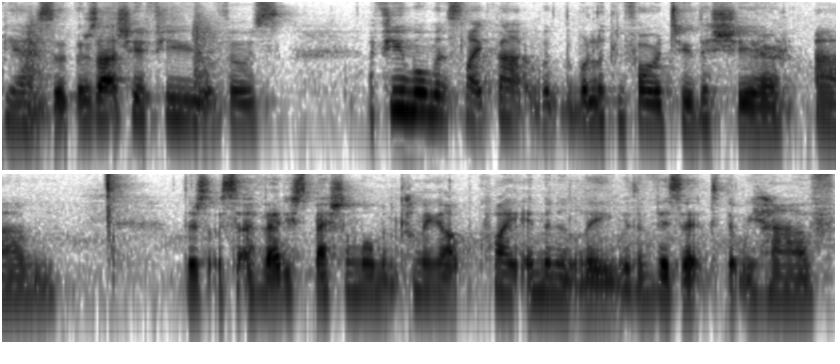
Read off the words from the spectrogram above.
yes, there's actually a few of those, a few moments like that we're looking forward to this year. Um, there's a very special moment coming up quite imminently with a visit that we have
